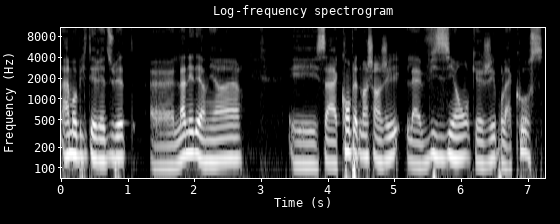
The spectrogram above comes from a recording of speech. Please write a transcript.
à mobilité réduite l'année dernière et ça a complètement changé la vision que j'ai pour la course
